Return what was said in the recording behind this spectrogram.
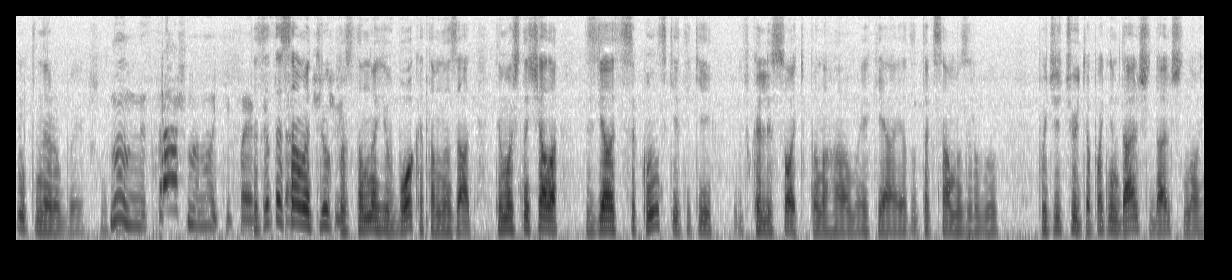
Ну ти не роби, якщо. Ну, не страшно, ну, типа, Та якось це так, самий трюк, чуть-чуть. просто ноги в бок, а там назад. Ти можеш спочатку зробити секундський такий в колесо, типу ногами, як я. Я тут так само зробив. По чуть-чуть, а потім далі, далі ноги.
